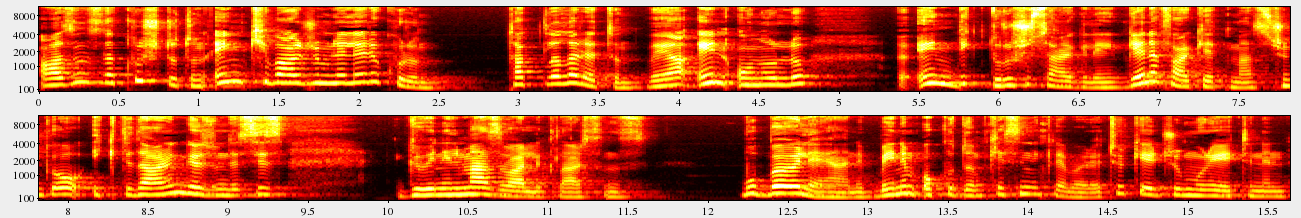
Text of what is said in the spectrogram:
Ağzınızda kuş tutun. En kibar cümleleri kurun. Taklalar atın. Veya en onurlu, en dik duruşu sergileyin. Gene fark etmez. Çünkü o iktidarın gözünde siz güvenilmez varlıklarsınız. Bu böyle yani. Benim okuduğum kesinlikle böyle. Türkiye Cumhuriyeti'nin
